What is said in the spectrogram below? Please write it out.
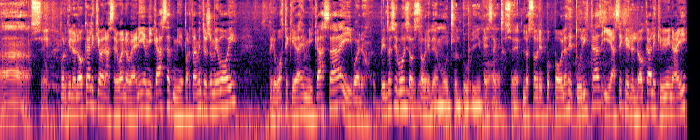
Ah, sí. Porque los locales, ¿qué van a hacer? Bueno, vení a mi casa, mi departamento, yo me voy, pero vos te quedás en mi casa y bueno, pero entonces vos Sí, lo sobre... mucho el turismo. Exacto. Sí. Los sobrepoblas de turistas y hace que los locales que viven ahí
